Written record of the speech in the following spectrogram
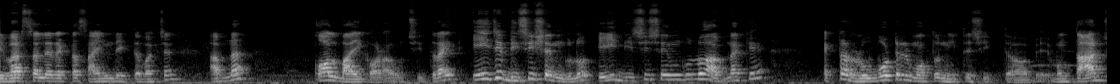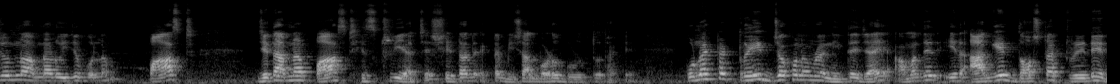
রিভার্সালের একটা সাইন দেখতে পাচ্ছেন। আপনার কল বাই করা উচিত রাইট এই যে ডিসিশনগুলো এই ডিসিশনগুলো আপনাকে একটা রোবটের মতো নিতে শিখতে হবে এবং তার জন্য আপনার ওই যে বললাম পাস্ট যেটা আপনার পাস্ট হিস্ট্রি আছে, সেটার একটা বিশাল বড় গুরুত্ব থাকে। কোনো একটা ট্রেড যখন আমরা নিতে যাই, আমাদের এর আগের দশটা ট্রেডের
